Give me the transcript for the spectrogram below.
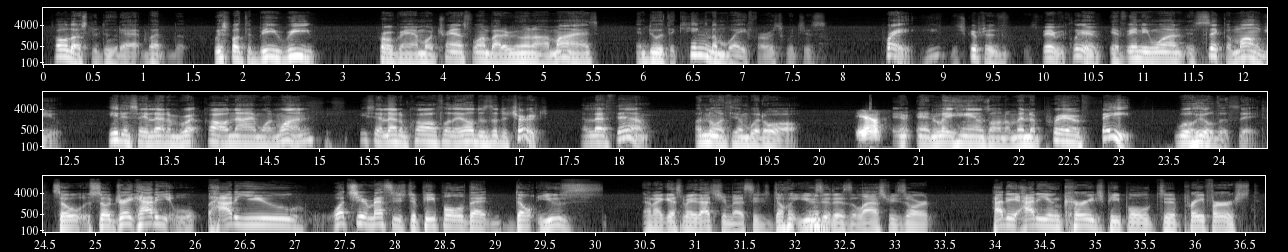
told us to do that, but we're supposed to be reprogrammed or transformed by the renewing of our minds and do it the kingdom way first, which is pray. He, the scripture is very clear. If anyone is sick among you, he didn't say let them call nine one one. He said let them call for the elders of the church and let them anoint him with oil yeah. And, and, lay hands on them, and the prayer of faith will heal the sick. So, so Drake, how do you, how do you, what's your message to people that don't use, and I guess maybe that's your message, don't use it as a last resort. How do you, how do you encourage people to pray first?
